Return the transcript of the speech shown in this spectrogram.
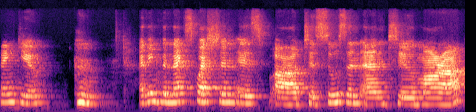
Thank you. I think the next question is uh, to Susan and to Mara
